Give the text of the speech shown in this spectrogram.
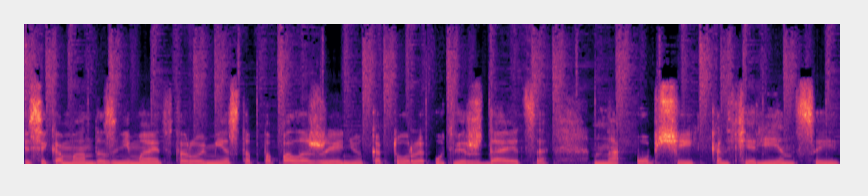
Если команда занимает второе место по положению, которое утверждается на общей конференции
